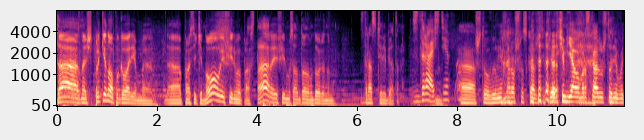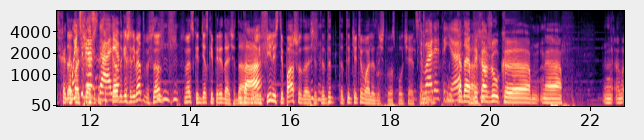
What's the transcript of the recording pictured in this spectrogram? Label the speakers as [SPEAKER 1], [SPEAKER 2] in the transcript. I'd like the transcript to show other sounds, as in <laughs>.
[SPEAKER 1] Да, значит, про кино поговорим мы. Да, про всякие новые фильмы, про старые фильмы с Антоном Долиным.
[SPEAKER 2] Здравствуйте, ребята.
[SPEAKER 3] Здрасте.
[SPEAKER 2] А, что вы мне хорошего скажете, прежде чем я вам расскажу что-нибудь хотя бы
[SPEAKER 3] Мы тебя ждали.
[SPEAKER 1] Когда ты говоришь, ребята, вспоминается какая-то детская передача. Да.
[SPEAKER 2] Да.
[SPEAKER 1] Филя, Степашу, значит, ты, ты, ты тетя Валя, значит, у вас получается.
[SPEAKER 3] Тетя Валя, это я.
[SPEAKER 2] Когда я прихожу к э, э, э,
